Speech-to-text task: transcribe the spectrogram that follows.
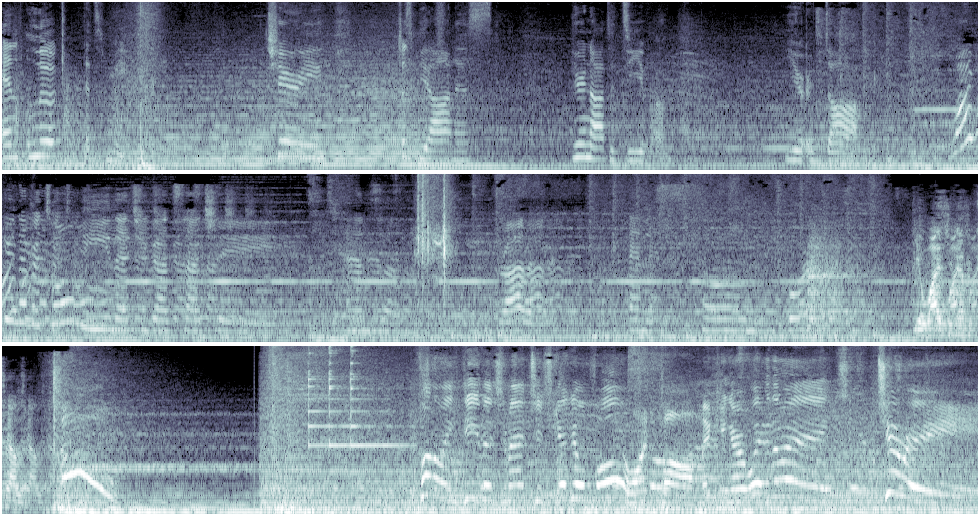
and look at me. Cherry, just be honest. You're not a diva. You're a dog. Why have you never told me that you got such a handsome brother and a so boring? Yeah, why'd you never tell her? Oh! Following Divas match is scheduled for one fall, making her way to the ring, Cherry.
